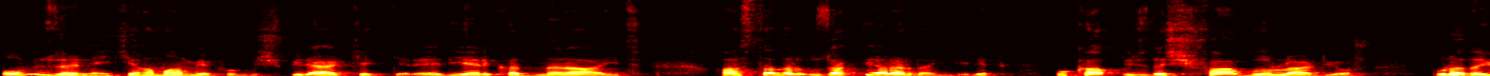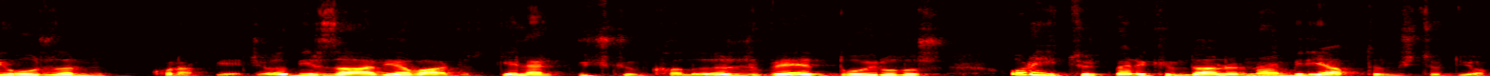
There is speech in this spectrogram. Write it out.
Onun üzerine iki hamam yapılmış. Bir erkeklere, diğeri kadınlara ait. Hastalar uzak diyarlardan gelip bu kaplıcada şifa bulurlar diyor. Burada yolcuların konaklayacağı bir zaviye vardır. Gelen üç gün kalır ve doyurulur. Orayı Türkmen hükümdarlarından biri yaptırmıştır diyor.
